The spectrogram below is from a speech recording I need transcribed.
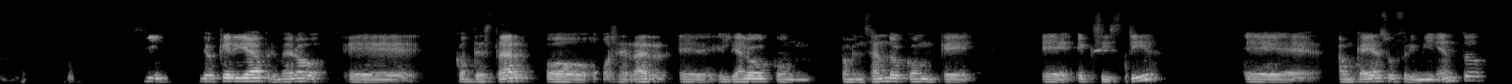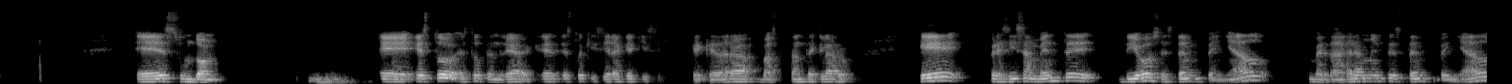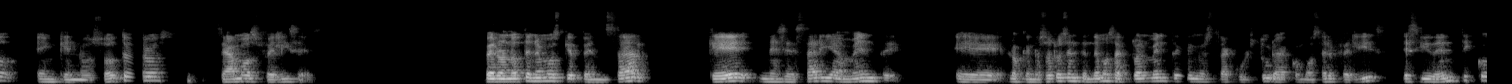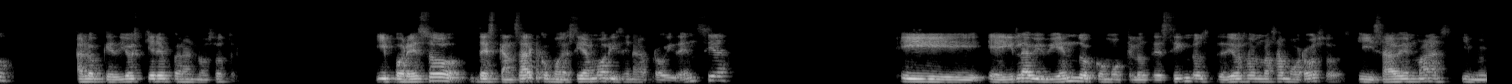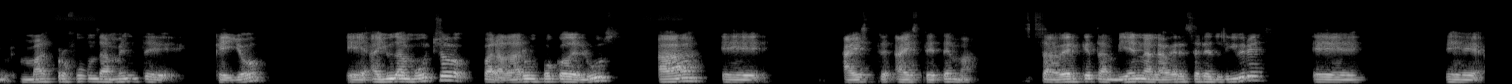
Sí, yo quería primero eh, contestar o, cerrar eh, el diálogo con, comenzando con que eh, existir, aunque haya sufrimiento, es un don. esto, esto tendría, esto quisiera que, que quedara bastante claro, que precisamente Dios está empeñado, verdaderamente está empeñado en que nosotros seamos felices. Pero no tenemos que pensar que necesariamente eh, lo que nosotros entendemos actualmente en nuestra cultura como ser feliz es idéntico a lo que Dios quiere para nosotros. Y por eso descansar, como decía Morris, en la providencia y, e irla viviendo como que los designios de Dios son más amorosos y saben más y más profundamente que yo, eh, ayuda mucho para dar un poco de luz a, eh, a, este, a este tema. Saber que también al haber seres libres, eh,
